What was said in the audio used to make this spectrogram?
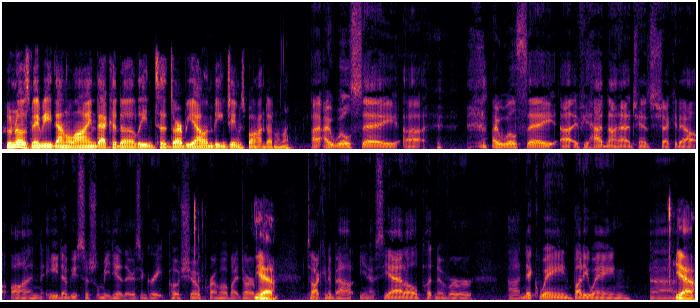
who knows? Maybe down the line that could uh, lead to Darby Allin being James Bond. I don't know. I, I will say, uh, I will say, uh, if you had not had a chance to check it out on AEW social media, there's a great post-show promo by Darby, Yeah. talking about you know Seattle putting over uh, Nick Wayne, Buddy Wayne, uh, Yeah.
